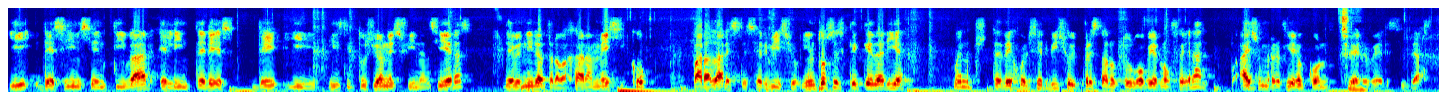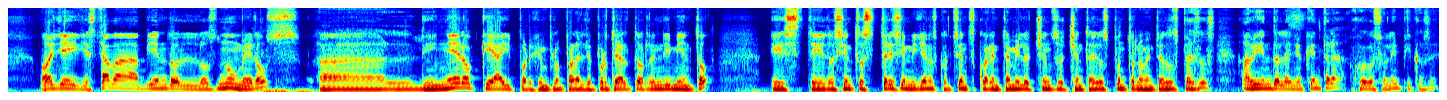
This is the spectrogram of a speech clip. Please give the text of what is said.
y desincentivar el interés de instituciones financieras de venir a trabajar a México para dar este servicio. Y entonces, ¿qué quedaría? Bueno, pues te dejo el servicio y préstalo tu gobierno federal. A eso me refiero con perversidad. Oye, y estaba viendo los números, al dinero que hay, por ejemplo, para el deporte de alto rendimiento, este 213 millones 440 mil 882.92 pesos, habiendo el año que entra Juegos Olímpicos, ¿eh?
